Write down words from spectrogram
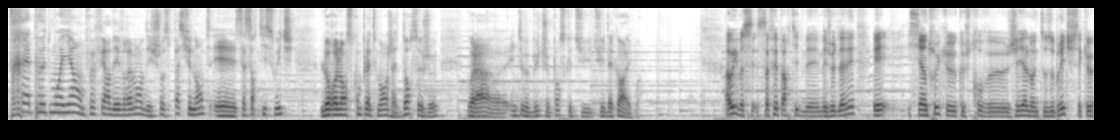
très peu de moyens, on peut faire des, vraiment des choses passionnantes. Et sa sortie Switch le relance complètement. J'adore ce jeu. Voilà, euh, Into the Breach, je pense que tu, es d'accord avec moi. Ah oui, bah c'est- ça fait partie de mes, jeux de l'année. Et a un truc euh, que je trouve euh, génial dans Into the Breach, c'est que,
